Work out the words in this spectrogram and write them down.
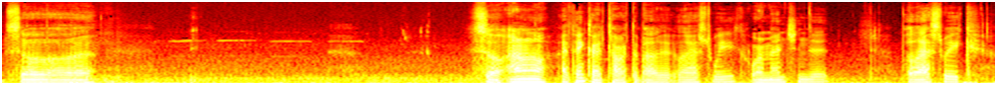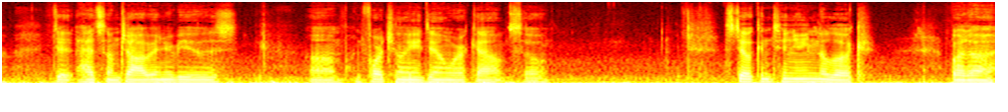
So, uh. So, I don't know. I think I talked about it last week or mentioned it. But last week, did had some job interviews. Um, unfortunately, it didn't work out, so. Still continuing to look. But, uh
